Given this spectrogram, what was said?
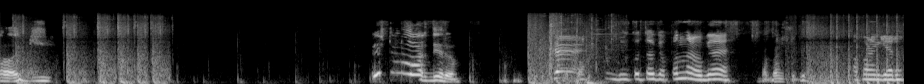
Agi. 20 मार दे रहा बी को तो क्या 15 हो गया है अपन ठीक है अपन 11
